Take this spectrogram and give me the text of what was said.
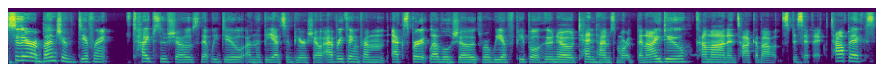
so there are a bunch of different types of shows that we do on the BS and Beer show. Everything from expert level shows where we have people who know 10 times more than I do come on and talk about specific topics.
